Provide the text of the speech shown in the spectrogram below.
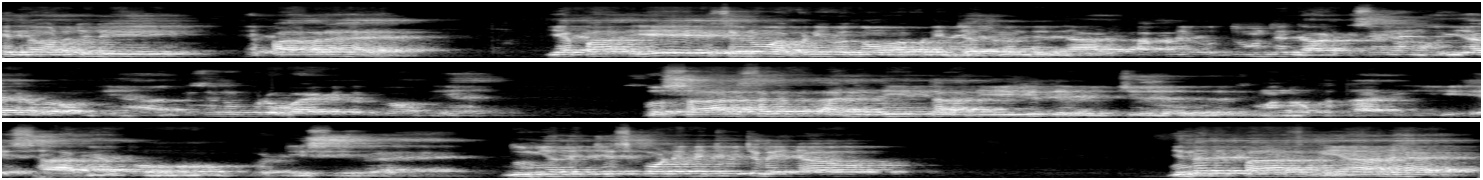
ਇਹ ਨੌਲੇਜ ਦੀ ਇਹ ਪਾਵਰ ਹੈ। ਜੇ ਆਪਾਂ ਇਹ ਕਿਸੇ ਨੂੰ ਆਪਣੀ ਵੱਲੋਂ ਆਪਣੇ ਯਤਨ ਦੇ ਨਾਲ, ਆਪਣੇ ਉਦਮ ਦੇ ਨਾਲ ਕਿਸੇ ਨੂੰ ਮੁਹੱਈਆ ਕਰਵਾਉਂਦੇ ਹਾਂ, ਕਿਸੇ ਨੂੰ ਪ੍ਰੋਵਾਈਡ ਕਰਵਾਉਂਦੇ ਹਾਂ ਸੋ ਸਾਰ ਸੰਗਤ ਅੱਜ ਦੀ ਤਾਰੀਖ ਦੇ ਵਿੱਚ ਮਨੁੱਖਤਾ ਦੀ ਇਹ ਸਾਰਿਆਂ ਤੋਂ ਵੱਡੀ ਸੇਵਾ ਹੈ। ਦੁਨੀਆ ਦੇ ਜਿਸ ਕੋਨੇ ਵਿੱਚ ਵੀ ਚਲੇ ਜਾਓ, ਜਿਨ੍ਹਾਂ ਦੇ ਪਾਸ ਗਿਆਨ ਹੈ,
